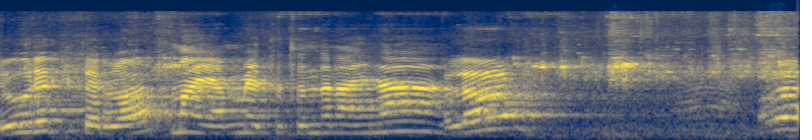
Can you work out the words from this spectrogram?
ఎవరెత్తారు మా అమ్మ ఎత్తుతుంది నాయన? హలో? హలో?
